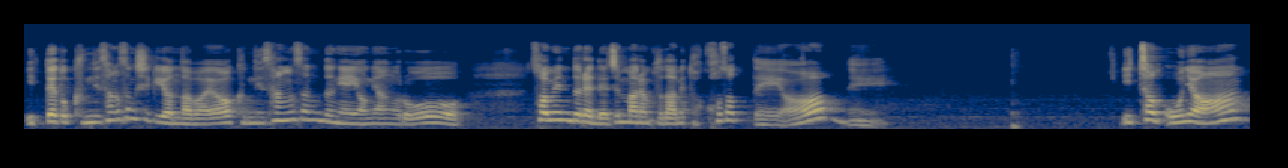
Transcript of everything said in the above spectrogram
이때도 금리 상승 시기였나 봐요. 금리 상승 등의 영향으로 서민들의 내 집 마련 부담이 더 커졌대요. 네. 2005년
